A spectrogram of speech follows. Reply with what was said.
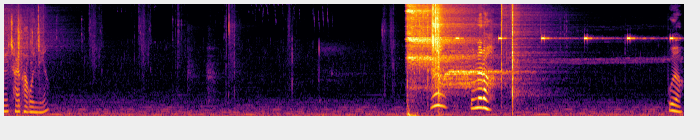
오케이 잘 가고 있네요. 놀래라. 뭐야?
